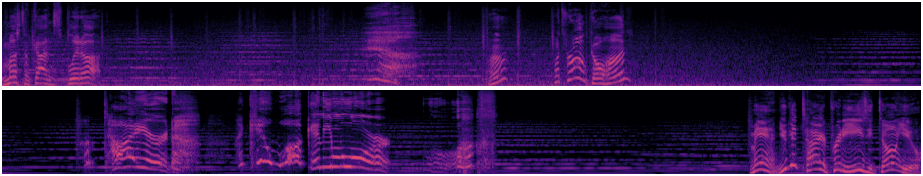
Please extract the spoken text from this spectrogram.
Must have gotten split up. Huh? What's wrong, Gohan? I'm tired. I can't walk anymore. Man, you get tired pretty easy, don't you?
